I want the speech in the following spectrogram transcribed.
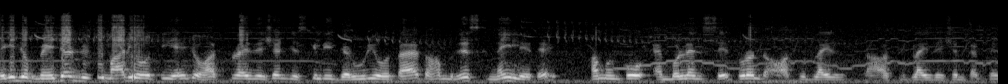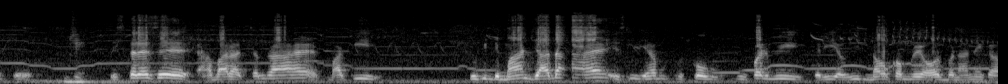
लेकिन जो मेजर बीमारी होती है जो हॉस्पिटलाइजेशन जिसके लिए ज़रूरी होता है तो हम रिस्क नहीं लेते। हम उनको एंबुलेंस से तुरंत हॉस्पिटलाइज हॉस्पिटलाइजेशन कर देते हैं। जी। इस तरह से हमारा चल रहा है। बाकी क्योंकि डिमांड ज़्यादा है इसलिए हम उसको ऊपर भी करिए अभी नौ कमरे और बनाने का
